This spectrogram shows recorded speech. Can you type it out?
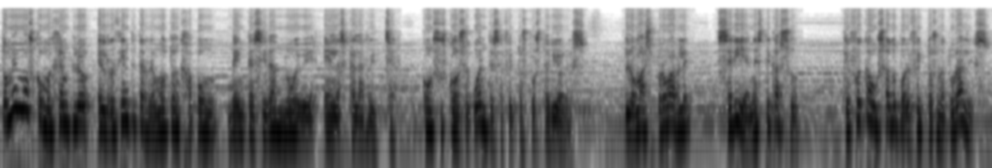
Tomemos como ejemplo el reciente terremoto en Japón de intensidad 9 en la escala Richter, con sus consecuentes efectos posteriores. Lo más probable sería, en este caso, que fue causado por efectos naturales,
